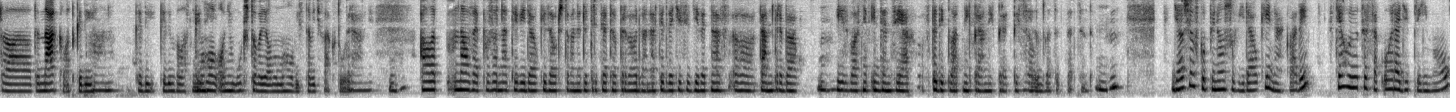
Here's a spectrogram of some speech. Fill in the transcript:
tá, ten náklad, kedy Áno kedy, kedy vlastne kedy... mohol o ňom účtovať alebo mohol vystaviť faktúru. Správne. Uh-huh. Ale naozaj pozor na tie výdavky zaúčtované do 31.12.2019. Uh, tam treba uh-huh. ísť vlastne v intenciách vtedy platných právnych predpisov. do 20%. Uh-huh. Ďalšou skupinou sú výdavky, náklady, vzťahujúce sa k úhrade príjmov,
